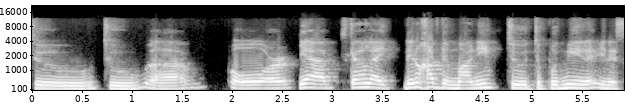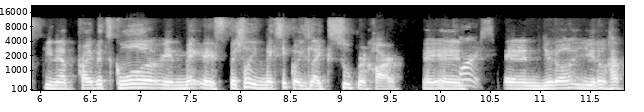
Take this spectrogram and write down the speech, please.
to to. Uh, or yeah, it's kind of like they don't have the money to to put me in a, in a, in a private school. In Me- especially in Mexico, it's like super hard, Of and course. and you don't you don't have.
